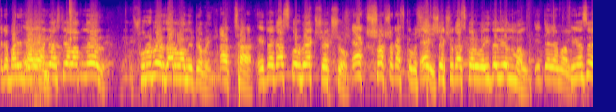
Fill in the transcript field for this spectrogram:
এটা বাড়ির দারোয়ান। ইন্ডাস্ট্রিয়াল আপনার শোরুমের দারোয়ান এটা ভাই। আচ্ছা। এটা কাজ করবে একশো একশো। একশো একশো কাজ করবে একশো একশো কাজ করবে ইতালিয়ান মাল। ইটালিয়ান মাল। ঠিক আছে?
